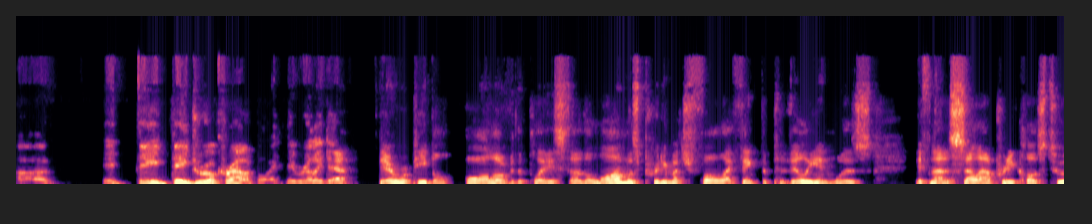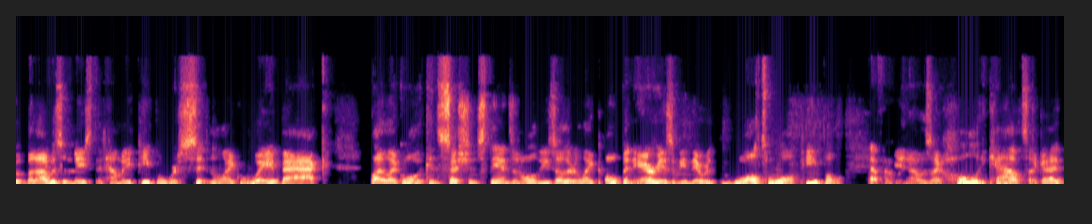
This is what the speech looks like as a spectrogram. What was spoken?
uh, it they they drew a crowd, boy, they really did. Yeah, there were people all over the place. Uh, the lawn was pretty much full. I think the pavilion was, if not a sellout, pretty close to it. But I was amazed at how many people were sitting like way back by like all the concession stands and all these other like open areas. I mean, there were wall to wall people. Definitely. And I was like, holy cow. It's like, I,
